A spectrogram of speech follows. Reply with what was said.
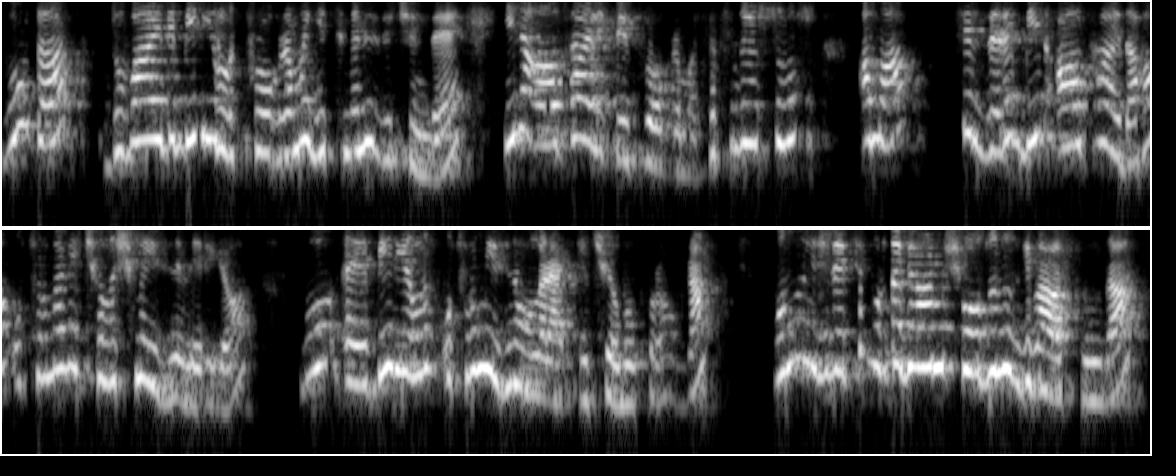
Burada Dubai'de bir yıllık programa gitmeniz için de yine 6 aylık bir programa katılıyorsunuz. Ama sizlere bir 6 ay daha oturma ve çalışma izni veriyor. Bu e, bir yıllık oturum izni olarak geçiyor bu program. Bunun ücreti burada görmüş olduğunuz gibi aslında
